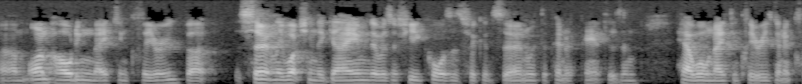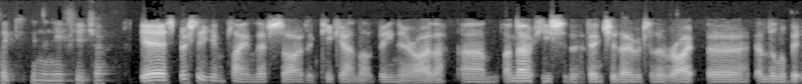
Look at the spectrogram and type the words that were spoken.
Um, I'm holding Nathan Cleary, but certainly watching the game, there was a few causes for concern with the Penrith Panthers and how well Nathan Cleary is going to click in the near future. Yeah, especially him playing left side and Kikau not being there either. Um, I know he sort of ventured over to the right uh, a little bit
